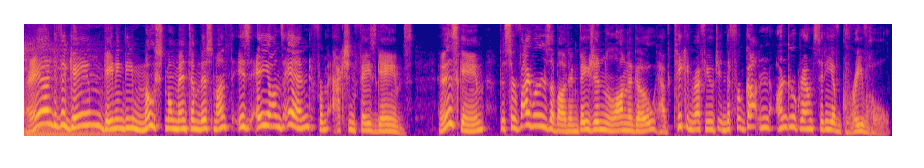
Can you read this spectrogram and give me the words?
And the game gaining the most momentum this month is Aeon's End from Action Phase Games. In this game, the survivors of an invasion long ago have taken refuge in the forgotten underground city of Gravehold.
